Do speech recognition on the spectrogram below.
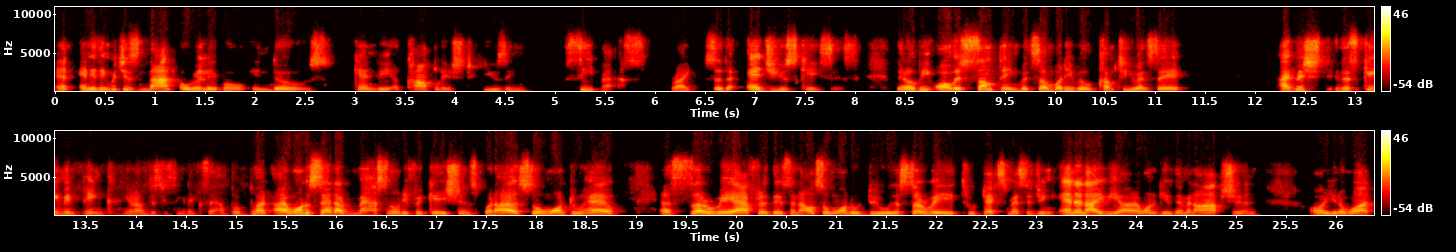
And anything which is not available in those can be accomplished using CPaaS, right? So the edge use cases, there will be always something which somebody will come to you and say, I wish this came in pink, you know, I'm just using an example, but I want to send out mass notifications, but I also want to have a survey after this. And I also want to do the survey through text messaging and an IVR. I want to give them an option. Or you know what,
